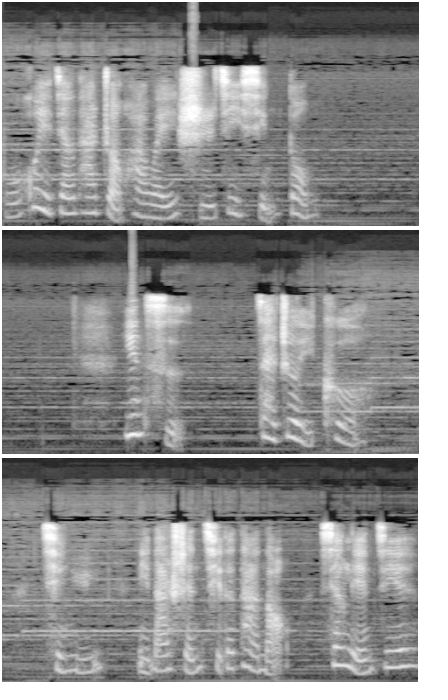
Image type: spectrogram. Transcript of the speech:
不会将它转化为实际行动。因此，在这一刻，请与你那神奇的大脑相连接。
